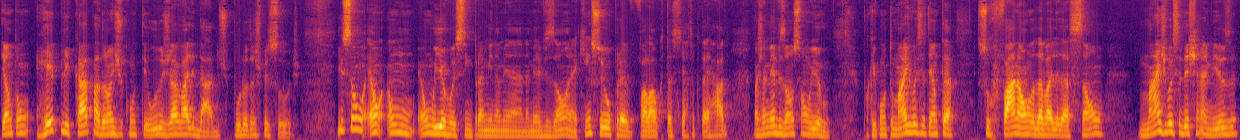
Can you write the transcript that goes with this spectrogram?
tentam replicar padrões de conteúdo já validados por outras pessoas. Isso é um, é um, é um erro, assim, para mim, na minha, na minha visão, né? Quem sou eu para falar o que está certo e o que está errado? Mas na minha visão isso é um erro. Porque quanto mais você tenta surfar na onda da validação, mais você deixa na mesa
